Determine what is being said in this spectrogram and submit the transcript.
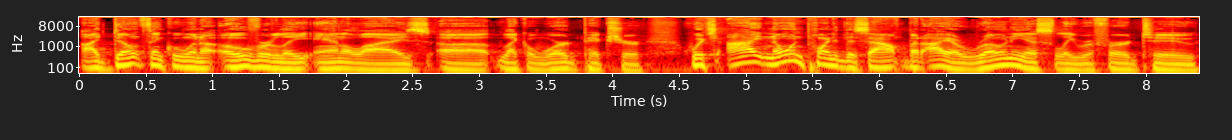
I don't think we want to overly analyze uh, like a word picture, which I no one pointed this out, but I erroneously referred to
